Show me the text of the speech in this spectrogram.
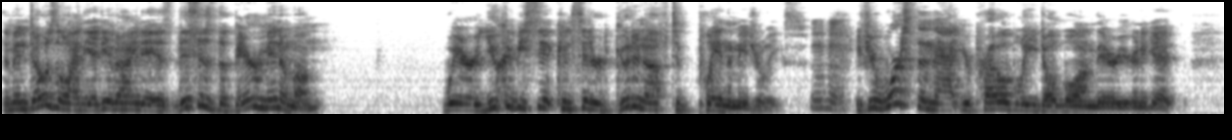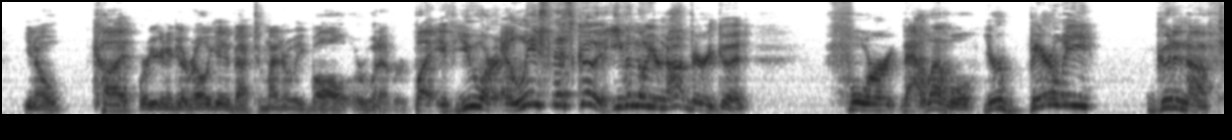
the Mendoza line, the idea behind it is this is the bare minimum where you could be considered good enough to play in the major leagues. hmm If you're worse than that, you probably don't belong there. You're going to get, you know, cut or you're going to get relegated back to minor league ball or whatever. But if you are at least this good, even though you're not very good for that level, you're barely good enough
